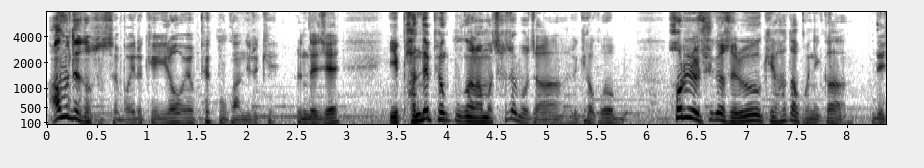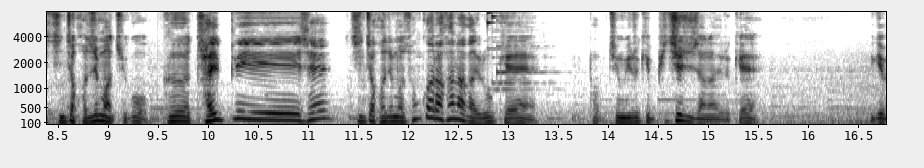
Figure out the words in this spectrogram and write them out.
아무 데도 없었어요. 뭐 이렇게 옆에 구간 이렇게. 그런데 이제 이 반대편 구간 한번 찾아보자 이렇게 하고 허리를 숙여서 이렇게 하다 보니까 근데 진짜 거짓말 치고 그 달빛에 진짜 거짓말 손가락 하나가 이렇게 지금 이렇게 비춰지잖아요 이렇게 이게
